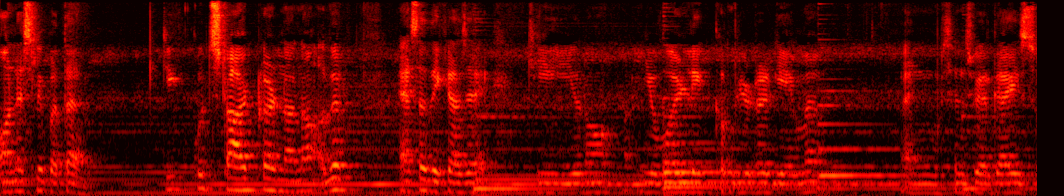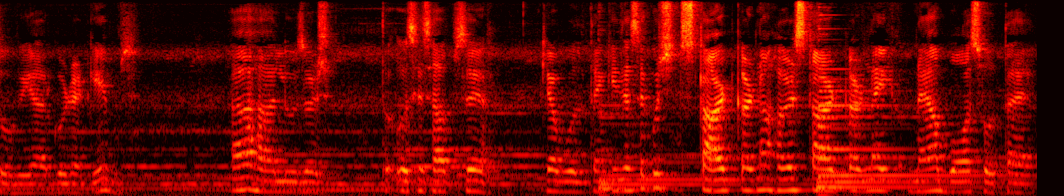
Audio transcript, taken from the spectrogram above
ऑनेस्टली पता है कि कुछ स्टार्ट करना ना, अगर ऐसा देखा जाए कि यू नो ये वर्ल्ड एक कंप्यूटर गेम है and since we are guys so we are good at games हाँ हाँ लूजर्स तो उस हिसाब से क्या बोलते हैं कि जैसे कुछ स्टार्ट करना, हर स्टार्ट करना एक नया बॉस होता है,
